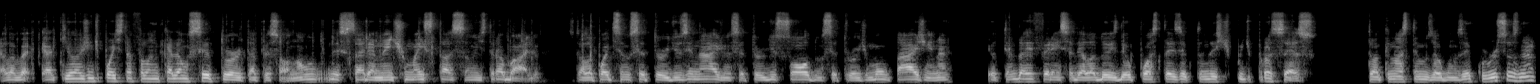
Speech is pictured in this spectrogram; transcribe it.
ela vai, aqui a gente pode estar falando que ela é um setor, tá, pessoal? Não necessariamente uma estação de trabalho. Então, ela pode ser um setor de usinagem, um setor de solda, um setor de montagem, né? Eu tendo a referência dela 2D, eu posso estar executando esse tipo de processo. Então, aqui nós temos alguns recursos, né?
